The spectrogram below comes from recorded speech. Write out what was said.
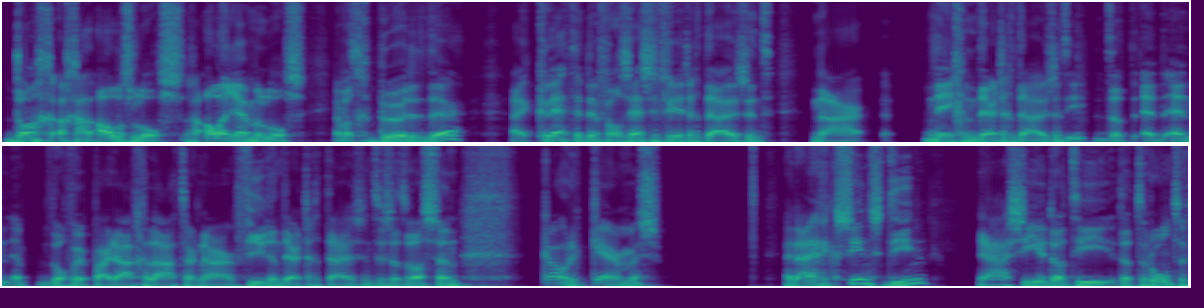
dan gaat alles los. Alle remmen los. En wat gebeurde er? Hij kletterde van 46.000 naar 39.000. Dat, en, en, en nog weer een paar dagen later naar 34.000. Dus dat was een koude kermis. En eigenlijk sindsdien ja, zie je dat, die, dat rond de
